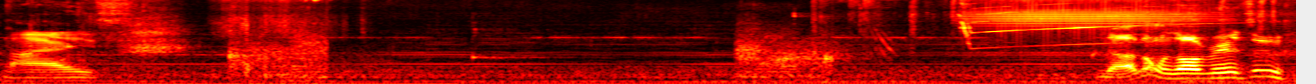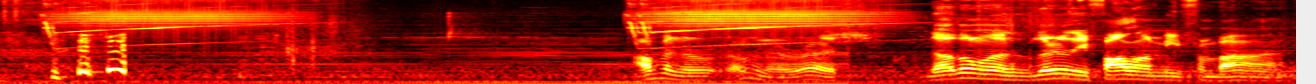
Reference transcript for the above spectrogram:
Nice. The other one's over here too. I'm gonna, I'm gonna rush. The other one's literally following me from behind.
